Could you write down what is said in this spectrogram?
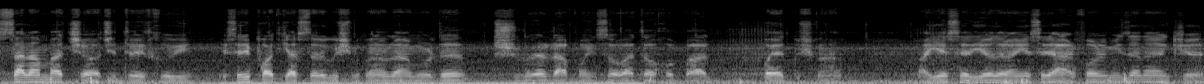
سلام بچه ها چطورید؟ خوبی؟ یه سری پادکست ها رو گوش می‌کنم در مورد شروع رپ و این صحبت ها خب باید, باید گوش کنم. و یه سری ها دارن یه سری حرفا رو می‌زنن که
